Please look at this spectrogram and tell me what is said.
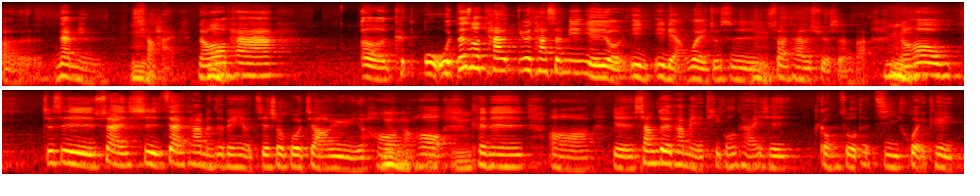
呃难民小孩，嗯然后他。呃，可我我那时候他，因为他身边也有一一两位，就是嗯。算他的学生吧，然后就是算是在他们这边有接受过教育以后，嗯然后可能呃也相对他们也提供他一些工作的机会，可以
